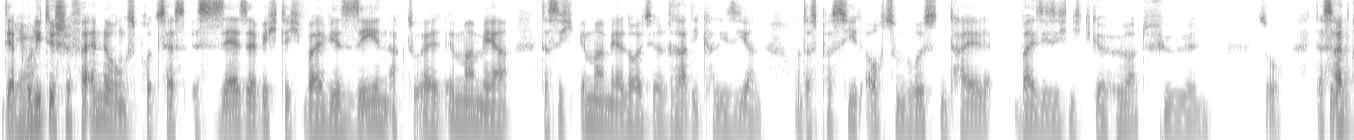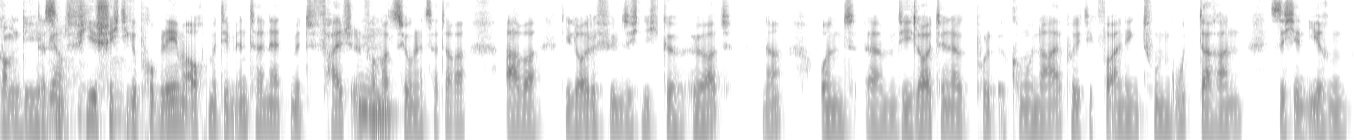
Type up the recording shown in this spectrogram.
der Ja. politische Veränderungsprozess ist sehr, sehr wichtig, weil wir sehen aktuell immer mehr, dass sich immer mehr Leute radikalisieren. Und das passiert auch zum größten Teil, weil sie sich nicht gehört fühlen. So, das, hat, kommen die. das ja. sind vielschichtige Probleme, auch mit dem Internet, mit Falschinformationen etc. Aber die Leute fühlen sich nicht gehört. Ne? Und ähm, die Leute in der Pol Kommunalpolitik vor allen Dingen tun gut daran, sich in ihren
